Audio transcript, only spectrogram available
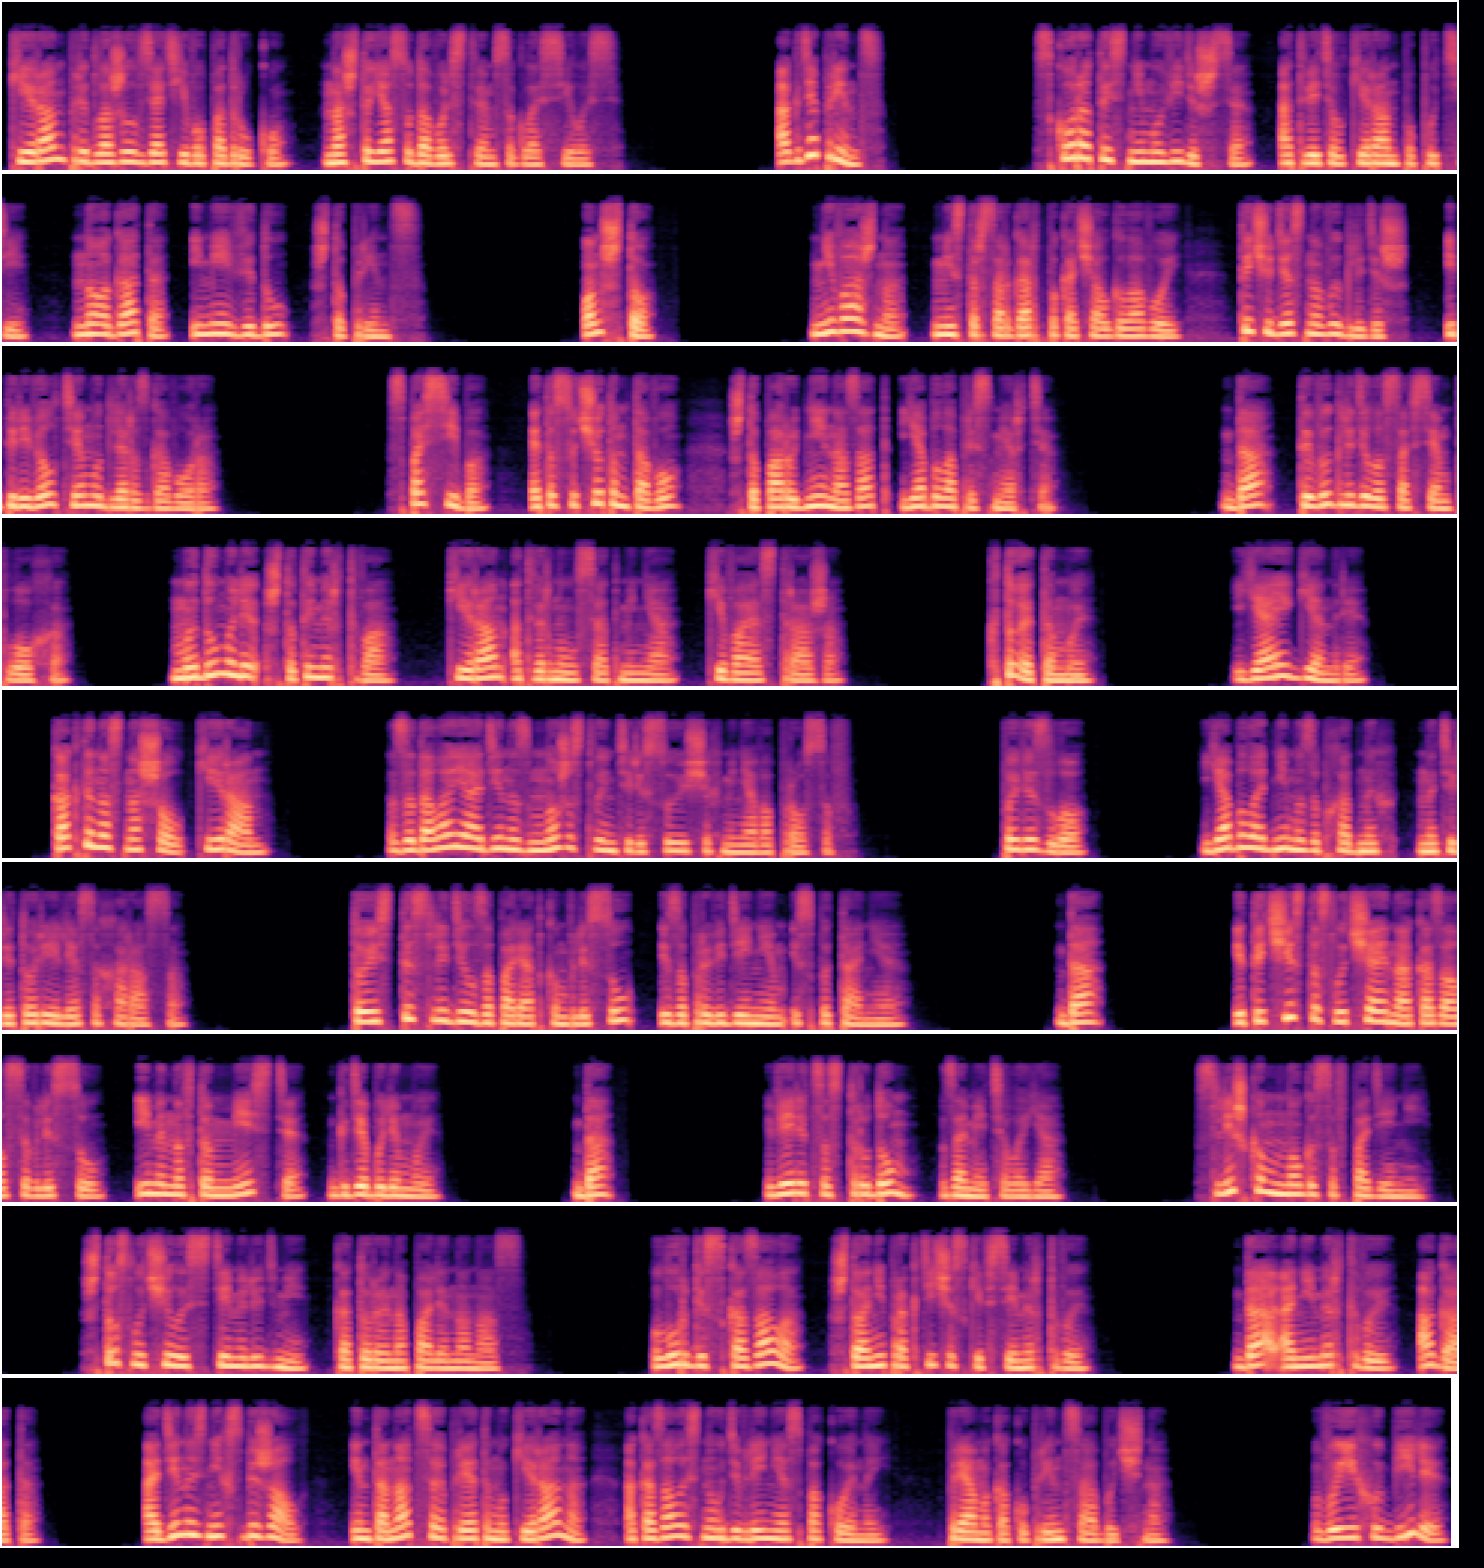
Кейран предложил взять его под руку, на что я с удовольствием согласилась. «А где принц?» «Скоро ты с ним увидишься», — ответил Кейран по пути, но Агата, имей в виду, что принц. «Он что?» «Неважно», — мистер Саргард покачал головой, — «ты чудесно выглядишь», и перевел тему для разговора. «Спасибо, это с учетом того, что пару дней назад я была при смерти». «Да, ты выглядела совсем плохо», мы думали, что ты мертва. Киран отвернулся от меня, кивая стража. Кто это мы? Я и Генри. Как ты нас нашел, Киран? Задала я один из множества интересующих меня вопросов. Повезло. Я был одним из обходных на территории леса Хараса. То есть ты следил за порядком в лесу и за проведением испытания? Да. И ты чисто случайно оказался в лесу, Именно в том месте, где были мы. Да. Верится с трудом, заметила я. Слишком много совпадений. Что случилось с теми людьми, которые напали на нас? Лургис сказала, что они практически все мертвы. Да, они мертвы, Агата. Один из них сбежал. Интонация при этом у Кирана оказалась на удивление спокойной, прямо как у принца обычно. Вы их убили?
